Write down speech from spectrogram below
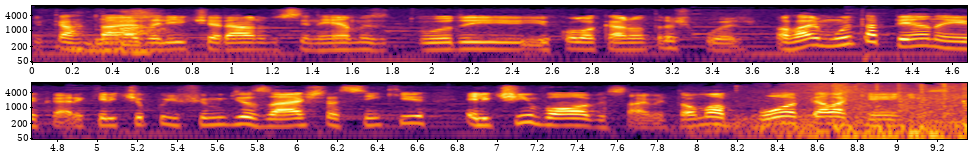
de cartaz Ah. ali, tiraram dos cinemas e tudo e, e colocaram outras coisas. Mas vale muito a pena aí, cara. Aquele tipo de filme de desastre, assim, que ele te envolve, sabe? Então é uma boa tela quente, assim.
